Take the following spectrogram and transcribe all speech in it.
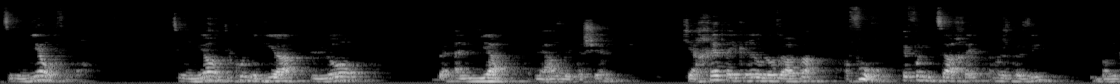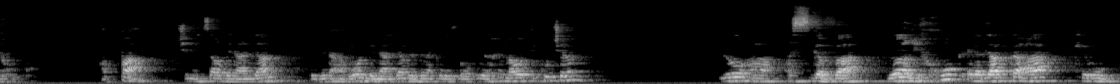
אצל ירמיהו הפוך. אצל ירמיהו התיקון מגיע לא בעלייה להר בית השם, כי החטא העיקרי הוא לא גאווה, הפוך, איפה נמצא החטא המרכזי? בריחוק. הפער שנוצר בין האדם לבין אהרון, בין האדם לבין הקדוש ברוך הוא, ולכן מהו התיקון שלו? לא ההסגבה, לא הריחוק, אלא דווקא הקירוב.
